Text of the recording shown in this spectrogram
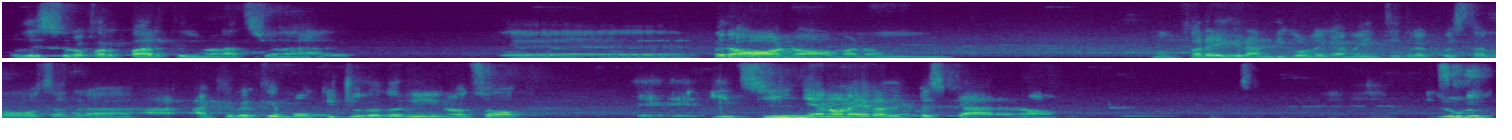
potessero far parte di una nazionale. Eh, però no, ma non, non, farei grandi collegamenti tra questa cosa, tra, anche perché molti giocatori, non so, Insigne non era del Pescara, no? L'unico,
